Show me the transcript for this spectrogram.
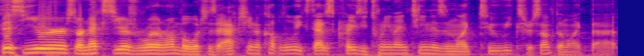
this year's or next year's Royal Rumble, which is actually in a couple of weeks. That is crazy. 2019 is in like two weeks or something like that.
